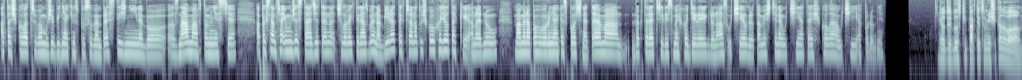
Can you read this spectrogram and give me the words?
a ta škola třeba může být nějakým způsobem prestižní nebo eh, známá v tom městě. A pak se nám třeba i může stát, že ten člověk, který nás bude nabírat, tak třeba na tu školu chodil taky a najednou máme na pohovoru nějaké společné téma, do které třídy jsme chodili, kdo nás učil, kdo tam ještě neučí na té škole a učí a podobně. Jo, ty jsi byl z té party, co mě šikanovala.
